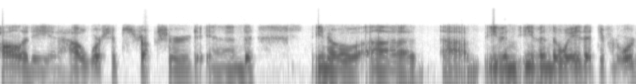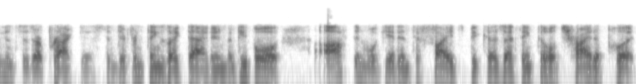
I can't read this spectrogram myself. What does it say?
polity and how worship's structured, and you know, uh, um, even even the way that different ordinances are practiced and different things like that. And, and people often will get into fights because I think they'll try to put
